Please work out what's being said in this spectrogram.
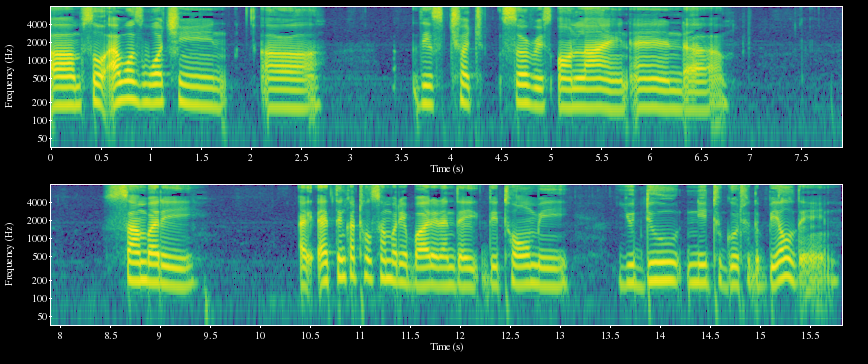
Um, so I was watching uh, this church service online, and uh, somebody, I, I think I told somebody about it, and they, they told me you do need to go to the building,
